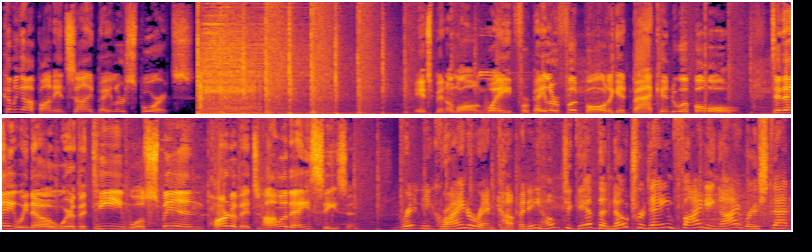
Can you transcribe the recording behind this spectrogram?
Coming up on Inside Baylor Sports. It's been a long wait for Baylor football to get back into a bowl. Today we know where the team will spend part of its holiday season. Brittney Griner and company hope to give the Notre Dame Fighting Irish that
